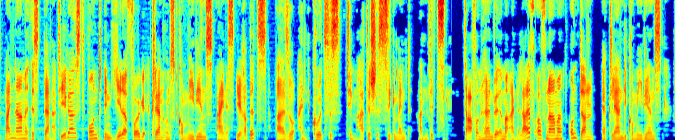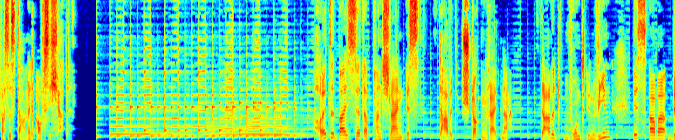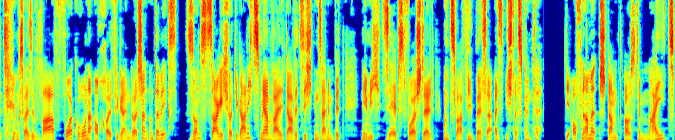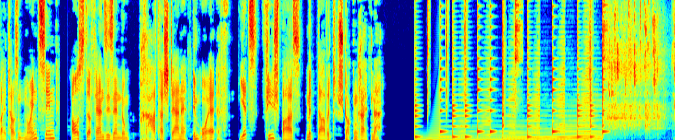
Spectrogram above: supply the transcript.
Mein Name ist Bernhard Jägerst und in jeder Folge erklären uns Comedians eines ihrer Bits, also ein kurzes thematisches Segment an Witzen. Davon hören wir immer eine Live-Aufnahme und dann erklären die Comedians, was es damit auf sich hat. Heute bei Setup Punchline ist David Stockenreitner. David wohnt in Wien, ist aber bzw. war vor Corona auch häufiger in Deutschland unterwegs. Sonst sage ich heute gar nichts mehr, weil David sich in seinem Bit nämlich selbst vorstellt und zwar viel besser als ich das könnte. Die Aufnahme stammt aus dem Mai 2019 aus der Fernsehsendung Pratersterne im ORF. Jetzt viel Spaß mit David Stockenreitner.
